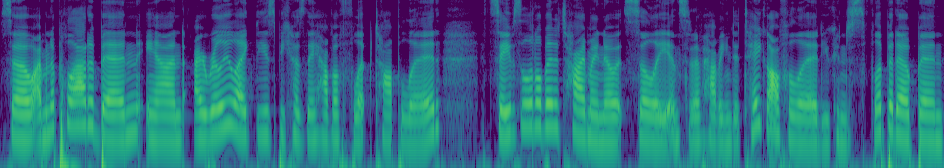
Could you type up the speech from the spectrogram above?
So I'm going to pull out a bin and I really like these because they have a flip top lid. It saves a little bit of time. I know it's silly. Instead of having to take off a lid, you can just flip it open.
